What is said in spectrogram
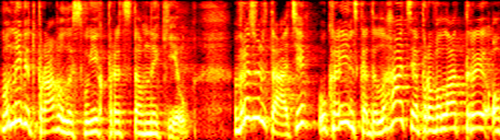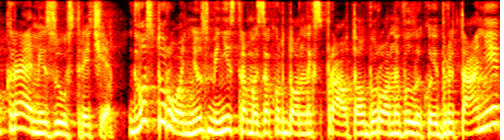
Вони відправили своїх представників. В результаті українська делегація провела три окремі зустрічі: двосторонню з міністрами закордонних справ та оборони Великої Британії,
